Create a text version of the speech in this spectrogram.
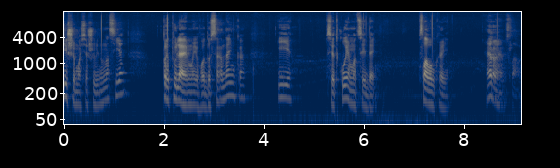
тішимося, що він у нас є, притуляємо його до серденька і святкуємо цей день. Слава Україні! Героям слава!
